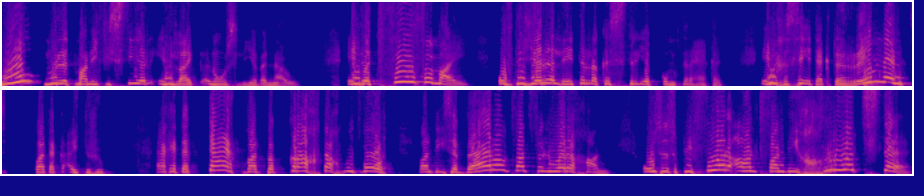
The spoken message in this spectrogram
hoe moet dit manifesteer en lyk in ons lewe nou? En dit voel vir my of die Here letterlik 'n streep kom trek het en gesê het ek het 'n remnant wat ek uitroep. Ek het 'n kerk wat bekragtig moet word want hier's 'n wêreld wat verlore gaan. Ons is op die vooraand van die grootste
